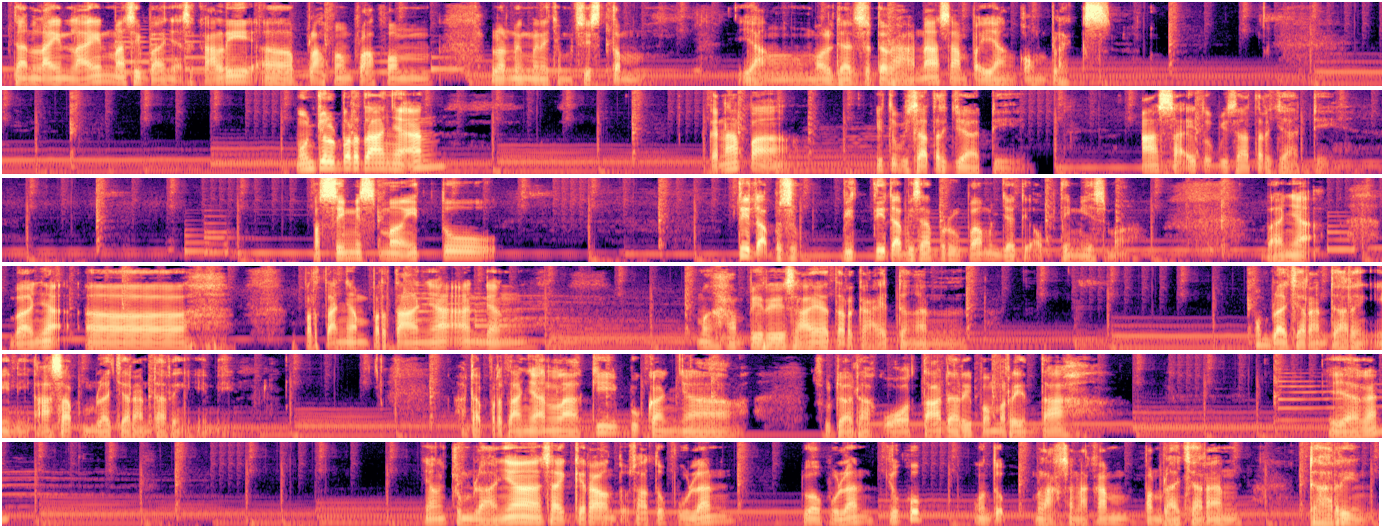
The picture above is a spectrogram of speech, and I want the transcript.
dan lain-lain masih banyak sekali eh, platform-platform learning management system yang mulai dari sederhana sampai yang kompleks. Muncul pertanyaan, kenapa itu bisa terjadi? Asa itu bisa terjadi. Pesimisme itu tidak tidak bisa berubah menjadi optimisme. Banyak banyak eh, pertanyaan-pertanyaan yang menghampiri saya terkait dengan pembelajaran daring ini, asa pembelajaran daring ini. Ada pertanyaan lagi, bukannya sudah ada kuota dari pemerintah, ya kan? Yang jumlahnya saya kira untuk satu bulan, dua bulan cukup untuk melaksanakan pembelajaran daring.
